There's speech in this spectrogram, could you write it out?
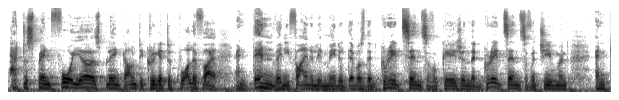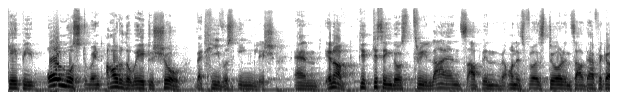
Had to spend four years playing county cricket to qualify. And then when he finally made it, there was that great sense of occasion, that great sense of achievement. And KP almost went out of the way to show that he was English and you know kissing those three lions up in on his first tour in South Africa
